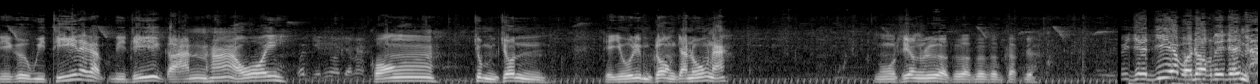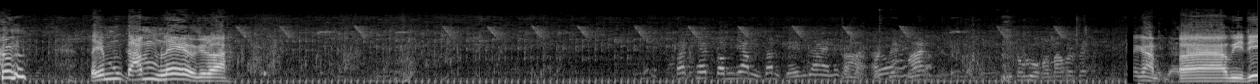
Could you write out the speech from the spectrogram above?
นี่คือวิธีนะครับ วิธีการหาหอยวัดหินเนาะใช่ไหมของชุมชนที่อยู่ริมคลองจานงนะ งูเที่ยงเรือเกือกเกือกเกือกเกือเดือวิเจตเยียบอดอกเดียวใจหนึ่งเต็มกำเล่กันละพัดแค่ต้มยำท่านเก่งได้นะครับอร่อยนะครับเอ่อวิธี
